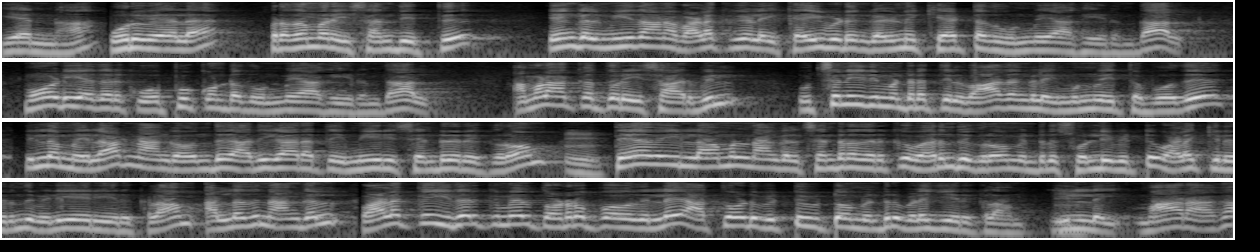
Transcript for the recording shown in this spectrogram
ஏன்னா ஒருவேளை பிரதமரை சந்தித்து எங்கள் மீதான வழக்குகளை கைவிடுங்கள்னு கேட்டது உண்மையாக இருந்தால் மோடி அதற்கு ஒப்புக்கொண்டது உண்மையாக இருந்தால் அமலாக்கத்துறை சார்பில் உச்சநீதிமன்றத்தில் வாதங்களை முன்வைத்த போது இல்ல மயிலார் நாங்க வந்து அதிகாரத்தை மீறி சென்றிருக்கிறோம். தேவையில்லாமல் நாங்கள் சென்றதற்கு வருந்துகிறோம் என்று சொல்லிவிட்டு வழக்கிலிருந்து வெளியேறி இருக்கலாம். அல்லது நாங்கள் வழக்கை இதற்கு மேல் தொடரப் போவதில்லை அத்தோடு விட்டு விட்டோம் என்று விலகி இருக்கலாம் இல்லை மாறாக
